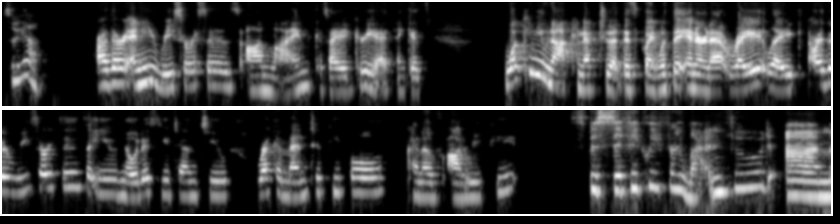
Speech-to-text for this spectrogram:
So yeah. Are there any resources online? Because I agree. I think it's what can you not connect to at this point with the internet, right? Like, are there resources that you notice you tend to recommend to people kind of on repeat? Specifically for Latin food, um,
